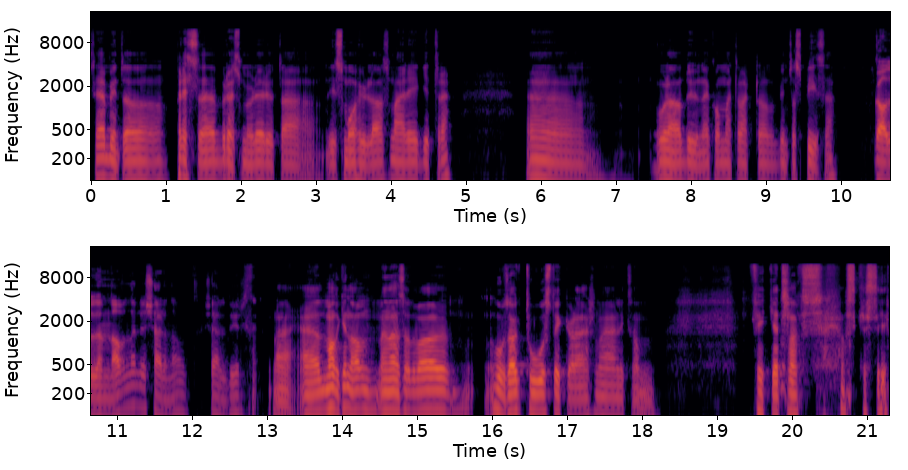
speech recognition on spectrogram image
Så jeg begynte å presse brødsmuler ut av de små hulla som er i gitteret. Uh, hvor da duene kom etter hvert og begynte å spise. Ga du dem navn, eller kjælenavn? Kjæledyr? Nei, eh, de hadde ikke navn, men altså, det var hovedsak to stykker der som jeg liksom fikk et slags hva skal jeg si,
